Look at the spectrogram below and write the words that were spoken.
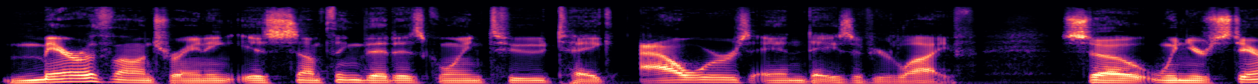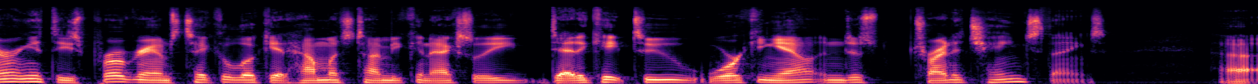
Marathon training is something that is going to take hours and days of your life. So when you're staring at these programs, take a look at how much time you can actually dedicate to working out and just trying to change things. Uh,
